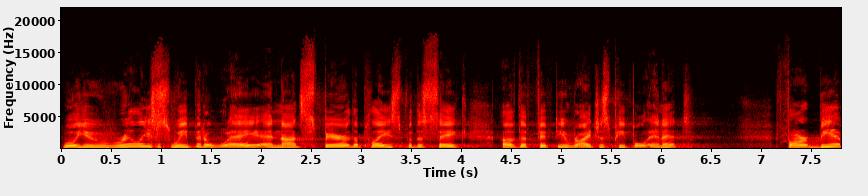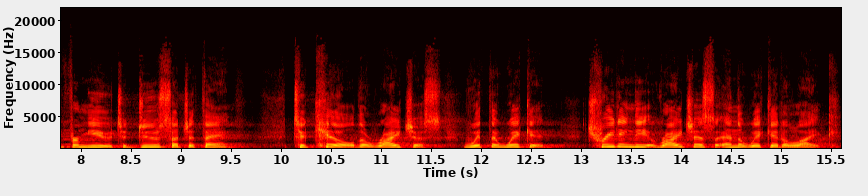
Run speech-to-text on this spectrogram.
Will you really sweep it away and not spare the place for the sake of the 50 righteous people in it? Far be it from you to do such a thing, to kill the righteous with the wicked, treating the righteous and the wicked alike.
